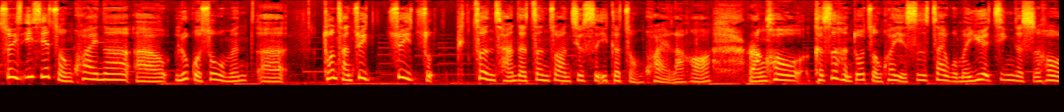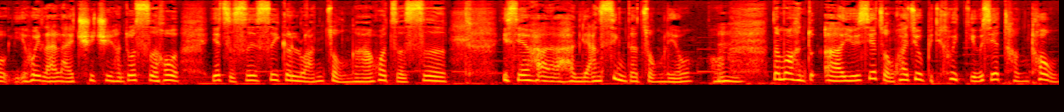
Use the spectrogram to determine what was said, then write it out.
所以一些肿块呢，呃，如果说我们呃。通常最最准正常的症状就是一个肿块了哈，然后可是很多肿块也是在我们月经的时候也会来来去去，很多时候也只是是一个卵肿啊，或者是一些很很良性的肿瘤。嗯、那么很多呃有一些肿块就比会有一些疼痛。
